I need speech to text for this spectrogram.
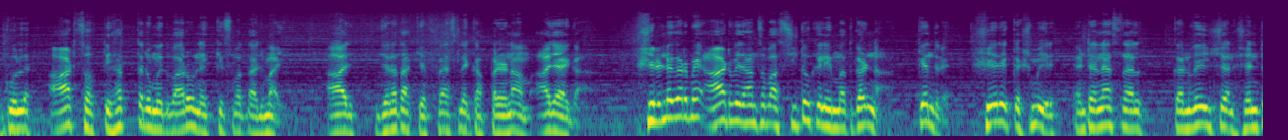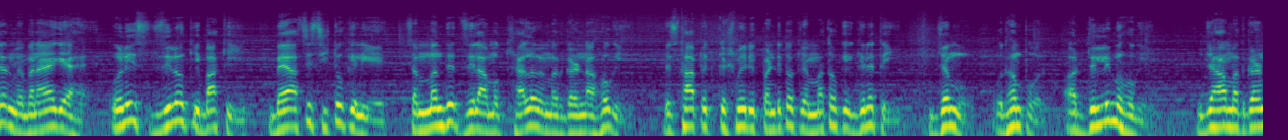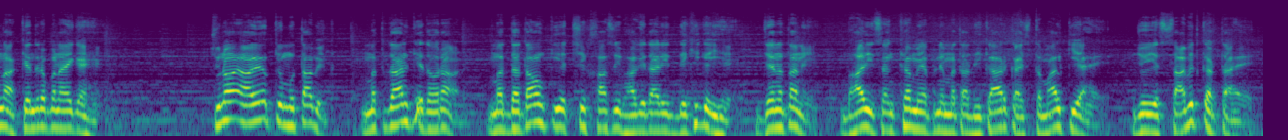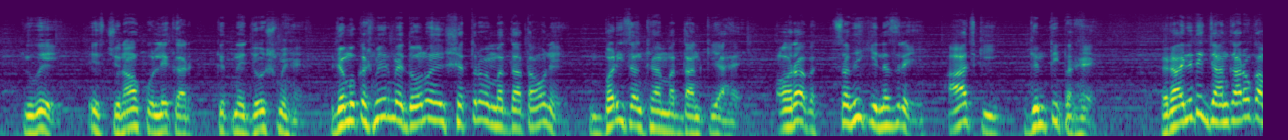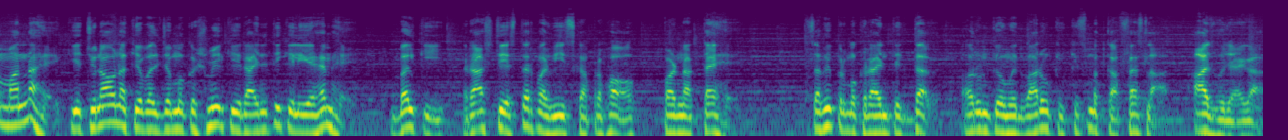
कुल आठ सौ तिहत्तर उम्मीदवारों ने किस्मत आजमाई। आज जनता के फैसले का परिणाम आ जाएगा। श्रीनगर में आठ विधानसभा सीटों के लिए मतगणना, केंद्र, शेर कश्मीर इंटरनेशनल कन्वेंशन सेंटर में बनाया गया है। 19 जिलों की बाकी बयासी सीटों के लिए संबंधित जिला मुख्यालयों में मतगणना होगी। विस्थापित कश्मीरी पंडितों के मतों की गिनती जम्मू, उधमपुर और दिल्ली में होगी, जहाँ मतगणना केंद्र बनाए गए हैं। चुनाव आयोग के मुताबिक मतदान के दौरान मतदाताओं की अच्छी खासी भागीदारी देखी गई है। जनता ने भारी संख्या में अपने मताधिकार का इस्तेमाल किया है, जो ये साबित करता है कि वे इस चुनाव को लेकर कितने जोश में हैं। जम्मू कश्मीर में दोनों ही क्षेत्रों में मतदाताओं ने बड़ी संख्या में मतदान किया है, और अब सभी की नज़रें आज की गिनती पर है। राजनीतिक जानकारों का मानना है कि ये चुनाव न केवल जम्मू कश्मीर की राजनीति के लिए अहम है, बल्कि राष्ट्रीय स्तर पर भी इसका प्रभाव पड़ना तय है। सभी प्रमुख राजनीतिक दल और उनके उम्मीदवारों की किस्मत का फैसला आज हो जाएगा।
